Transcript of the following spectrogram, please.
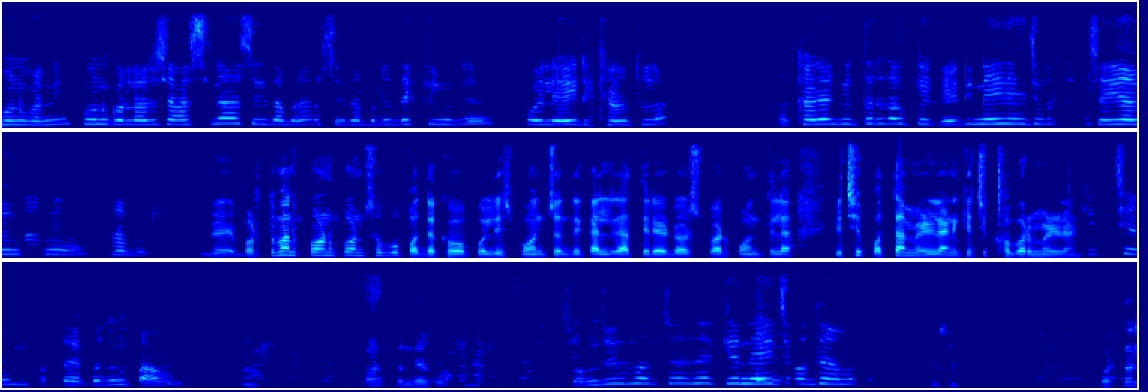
ଫୋନ କଲି ଫୋନ କଲାରୁ ସେ ଆସିଲା ଆସିକି ତାପରେ ଆସିକି ତାପରେ ଦେଖିଲୁ ଯେ କହିଲେ ଏଇଠି ଖେଳୁଥିଲା ଖେଳିବା ଭିତରେ ତାକୁ କିଏ କେଇଠି ନେଇଯାଇଛି ବୋଧେ ସେଇଆ ଆମେ ଭାବୁଛୁ ଯେ ବର୍ତ୍ତମାନ କ'ଣ କ'ଣ ସବୁ ପଦକ୍ଷେପ ପୋଲିସ ପହଞ୍ଚନ୍ତି କାଲି ରାତିରେ ଡର ସ୍କ୍ୱାଡ ପହଞ୍ଚିଲା କିଛି ପତ୍ତା ମିଳିଲାଣି କିଛି ଖବର ମିଳିଲାଣି କିଛି ଆମେ ପତ୍ତା ଏପର୍ଯ୍ୟନ୍ତ ପାଉନି କ'ଣ ସନ୍ଦେହ କରୁଛନ୍ତି ସନ୍ଦେହ କରୁଛ ଯେ କିଏ ନେଇଛି ବୋଧେ ଆମ ବର୍ତ୍ତମାନ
